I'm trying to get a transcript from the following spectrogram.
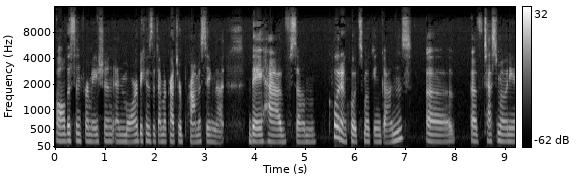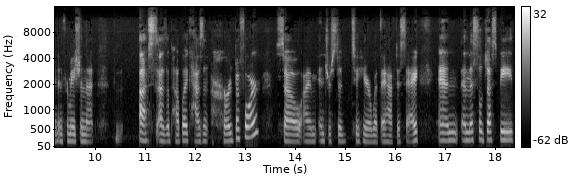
all this information and more, because the Democrats are promising that they have some quote unquote smoking guns uh, of testimony and information that us as a public hasn't heard before. So I'm interested to hear what they have to say. And and this will just be,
